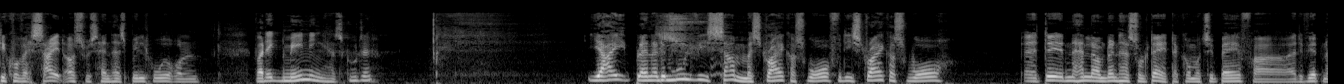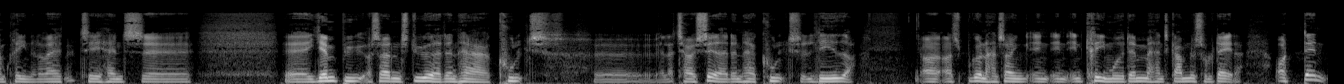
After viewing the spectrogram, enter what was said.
det kunne være sejt også, hvis han havde spillet hovedrollen. Var det ikke meningen, han skulle det? Jeg blander det muligvis sammen med Strikers War, fordi Strikers War, øh, det den handler om den her soldat, der kommer tilbage fra, er det Vietnamkrigen eller hvad, til hans øh, øh, hjemby, og så er den styret af den her kult, øh, eller terroriseret af den her kult leder. Og, og så begynder han så en, en, en, en krig mod dem med hans gamle soldater. Og den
